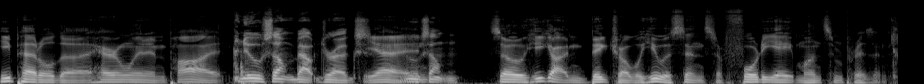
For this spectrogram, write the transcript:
He peddled uh, heroin and pot. I knew something about drugs. Yeah, I knew something. So he got in big trouble. He was sentenced to 48 months in prison.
